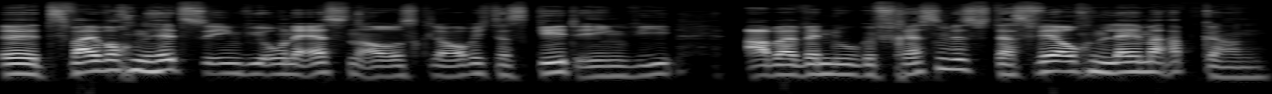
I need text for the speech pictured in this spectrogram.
Äh, zwei Wochen hältst du irgendwie ohne Essen aus, glaube ich. Das geht irgendwie. Aber wenn du gefressen wirst, das wäre auch ein lamer Abgang.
